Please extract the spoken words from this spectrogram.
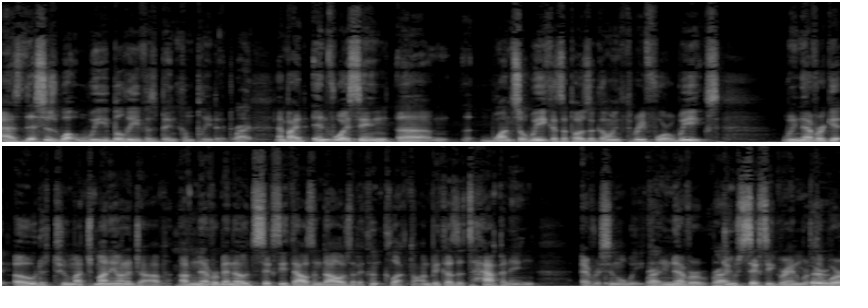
as this is what we believe has been completed. Right. And by invoicing um, once a week as opposed to going three, four weeks, we never get owed too much money on a job. I've Mm-hmm. never been owed sixty thousand dollars that I couldn't collect on because it's happening every single week. Right. And you never Right. do sixty grand worth They're, of they're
